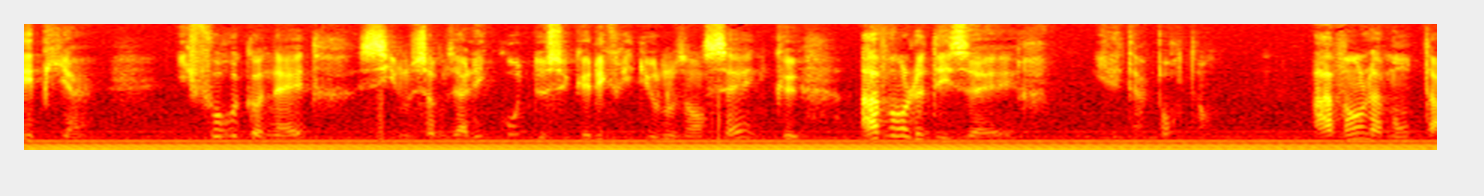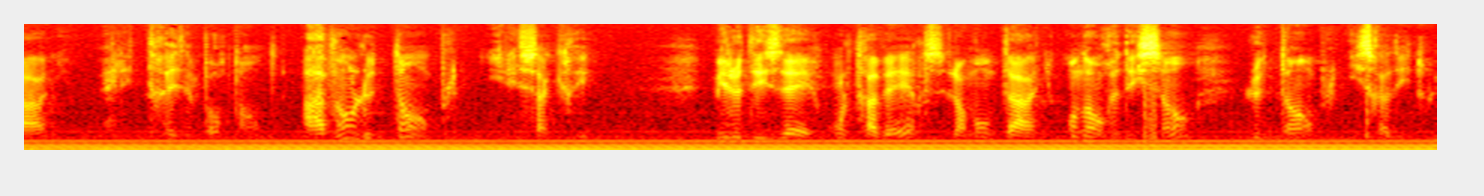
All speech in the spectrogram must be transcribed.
Eh bien, il faut reconnaître, si nous sommes à l'écoute de ce que l'écriture nous enseigne, que avant le désert, il est important. Avant la montagne, elle est très importante. Avant le temple, il est sacré. Mais le désert, on le traverse, la montagne, on en redescend, le temple, il sera détruit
